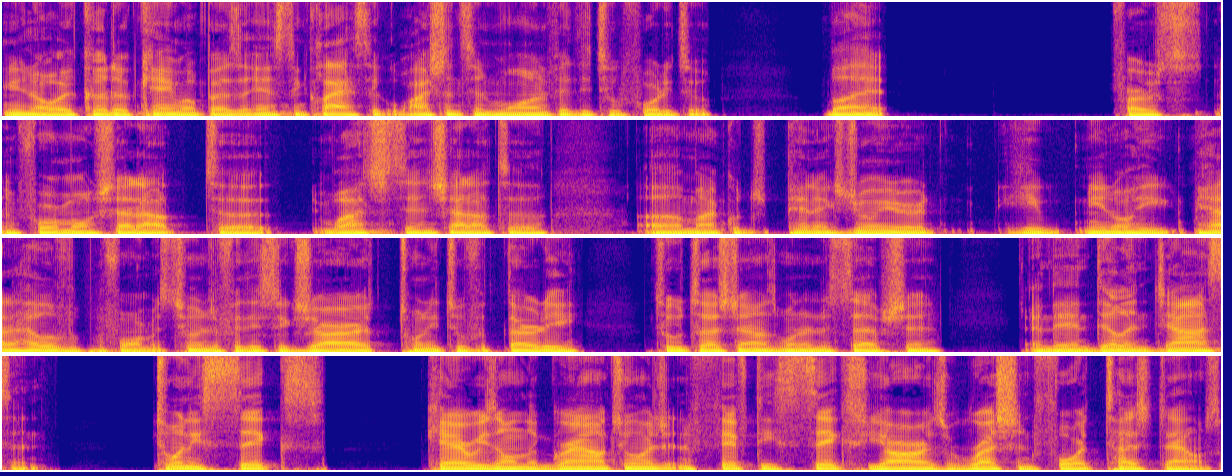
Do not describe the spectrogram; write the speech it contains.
you know, it could have came up as an instant classic. Washington won 52-42. But first and foremost, shout out to Washington. Shout out to uh, Michael Penix Jr. He, you know, he had a hell of a performance. 256 yards, 22 for 30, two touchdowns, one interception. And then Dillon Johnson, 26 carries on the ground, 256 yards, rushing four touchdowns.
